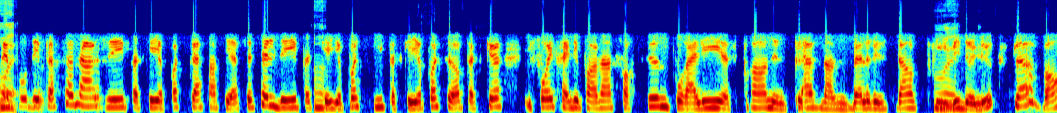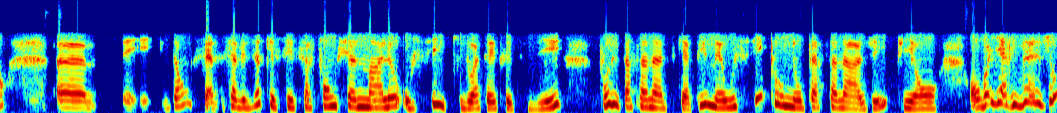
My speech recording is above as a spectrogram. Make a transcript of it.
Mais pour des personnes âgées, parce qu'il n'y a pas de place en CHSLD, parce qu'il n'y a pas ci, parce qu'il n'y a pas ça, parce qu'il faut être indépendant de fortune pour aller euh, se prendre une place dans une belle résidence privée de luxe, là. Bon. Euh, donc, ça, ça, veut dire que c'est ce fonctionnement-là aussi qui doit être étudié pour les personnes handicapées, mais aussi pour nos personnes âgées. Puis on, on va y arriver un jour,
